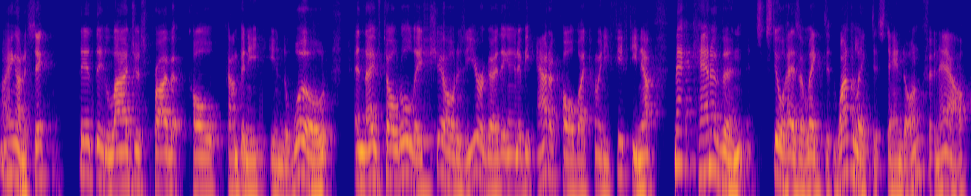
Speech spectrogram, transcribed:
Oh, hang on a sec. They're the largest private coal company in the world, and they've told all their shareholders a year ago they're going to be out of coal by 2050. Now, Matt Canavan still has a leg, to, one leg to stand on for now,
